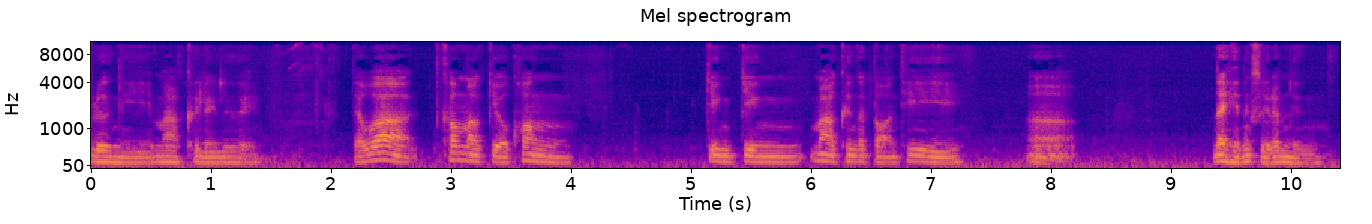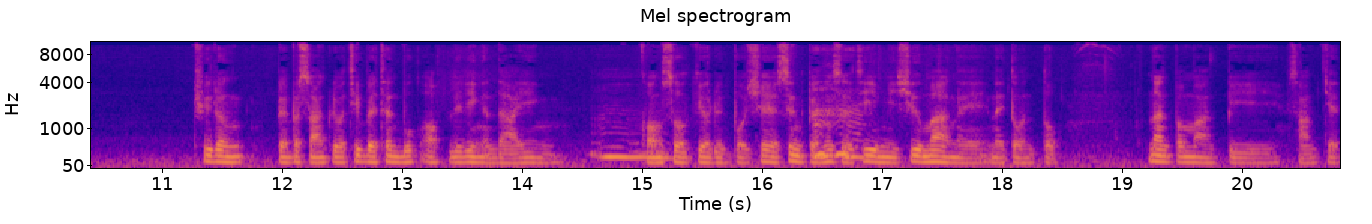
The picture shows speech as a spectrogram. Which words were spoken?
เรื่องนี้มากขึ้นเรื่อยๆ แต่ว่าเข้ามาเกี่ยวข้องจริง ๆ มากขึ้นก็ตอนที่เอ่อ ได้เห็นหนังสือเล่มหนึ่ง ชื่อเรื่องเป็นภาษาอังกฤษว่า Tibetan Book of Living and Dying อืมของโซเกียวรินโปเช่ซึ่งเป็นหนังสืออ่าฮะที่มีชื่อมากในในตะวันตก นั่นประมาณปีสามเจ็ด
